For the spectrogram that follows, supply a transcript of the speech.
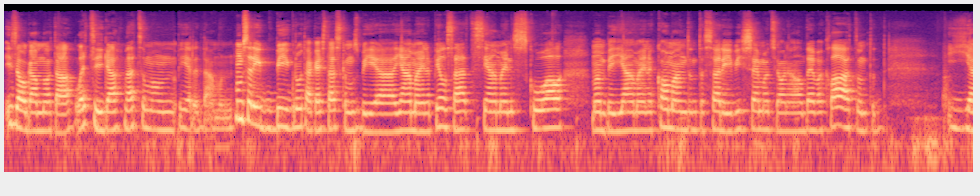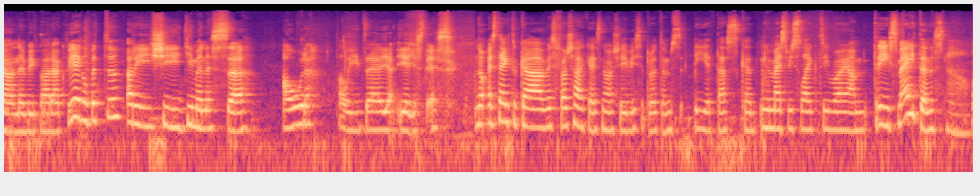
izaugām no tā lecīgā vecuma un pieredzām. Un mums arī bija grūtākais tas, ka mums bija jāmaina pilsētas, jāmaina skola, man bija jāmaina komanda, un tas arī viss emocionāli deva klāt. un Tad, jā, nebija pārāk viegli, bet uh, arī šī ģimenes uh, aura palīdzēja iejusties. Nu, es teiktu, ka visforšākais no šī visa, protams, bija tas, ka nu, mēs visu laiku dzīvojām trīs meitenes.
